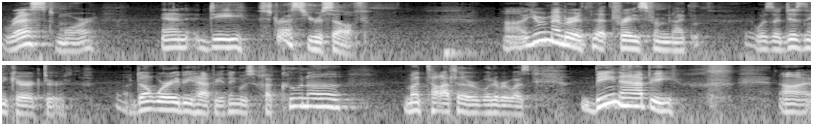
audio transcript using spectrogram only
rest more, and de stress yourself. Uh, you remember that phrase from, it was a Disney character, don't worry, be happy. I think it was Hakuna Matata or whatever it was. Being happy uh,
